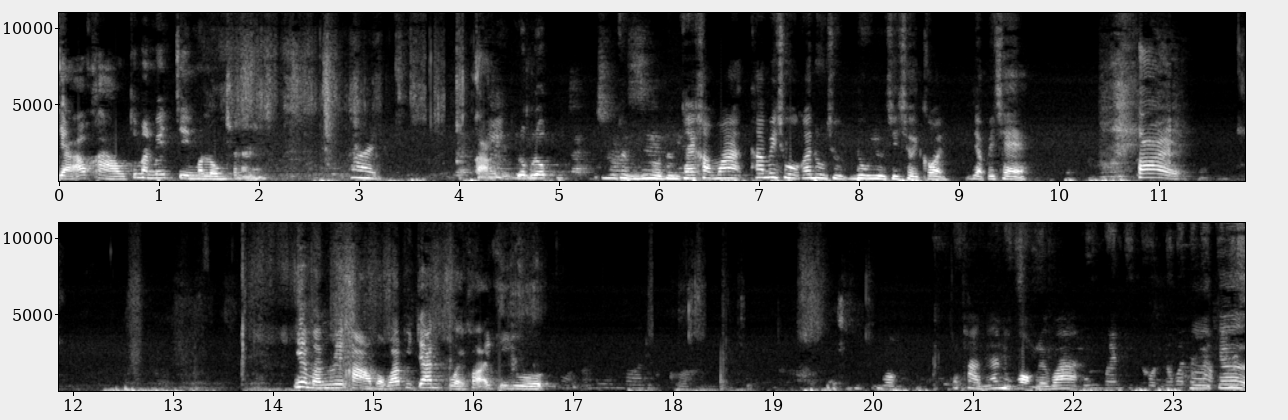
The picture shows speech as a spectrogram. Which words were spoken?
อย่าเอาข่าวที่มันไม่จริงมาลงแค่นั้นเองใช่ข่าวลบหนูถึงหนูถึงใช้คำว่า ถ้าไม่ชัวร์ก็ดูชุดูอยู่เฉยๆก่อน อย่าไปแชร์ ๆใช่เนี่ยเหมันมีข่าวบอกว่าพี่จ้านป่วยเข้าไอซียูบอกข่าวเนี้ยหนูบอกเลยว่าเพอเจอด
